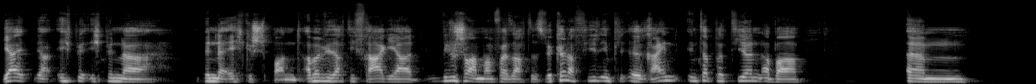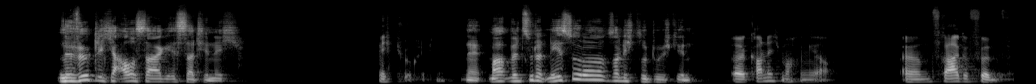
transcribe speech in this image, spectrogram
ja. Ja, ich bin, ich bin da, bin da echt gespannt. Aber wie gesagt, die Frage, ja, wie du schon am Anfang sagtest, wir können da viel äh, rein interpretieren, aber ähm, eine wirkliche Aussage ist das hier nicht. Nicht wirklich, ne? Nee. Mach, willst du das nächste oder soll ich so durchgehen? Äh, kann ich machen, ja. Ähm, Frage 5.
